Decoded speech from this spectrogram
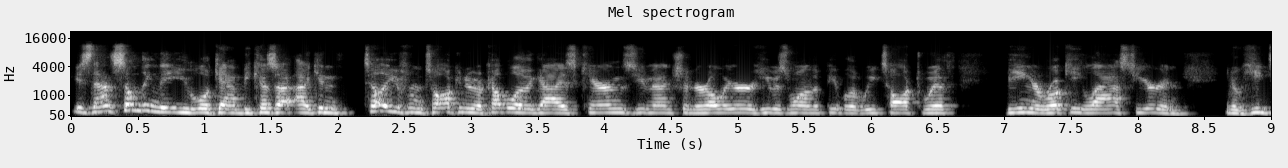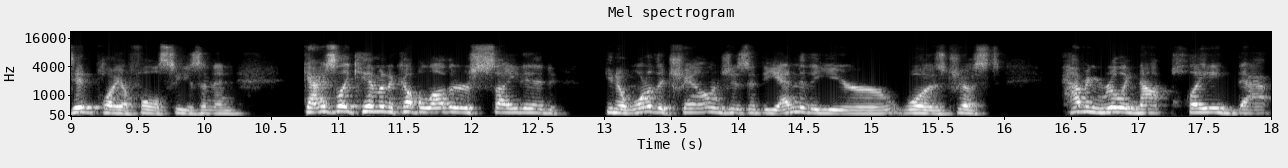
is that something that you look at? Because I, I, can tell you from talking to a couple of the guys, Karen's you mentioned earlier, he was one of the people that we talked with, being a rookie last year, and you know he did play a full season. And guys like him and a couple others cited, you know, one of the challenges at the end of the year was just having really not played that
